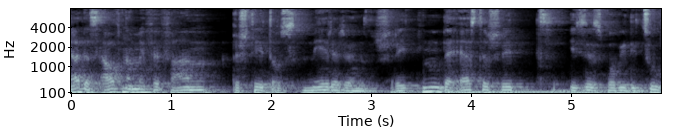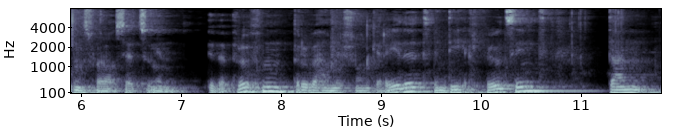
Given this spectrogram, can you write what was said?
Ja, das Aufnahmeverfahren besteht aus mehreren Schritten. Der erste Schritt ist es, wo wir die Zugangsvoraussetzungen überprüfen. Darüber haben wir schon geredet. Wenn die erfüllt sind, dann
